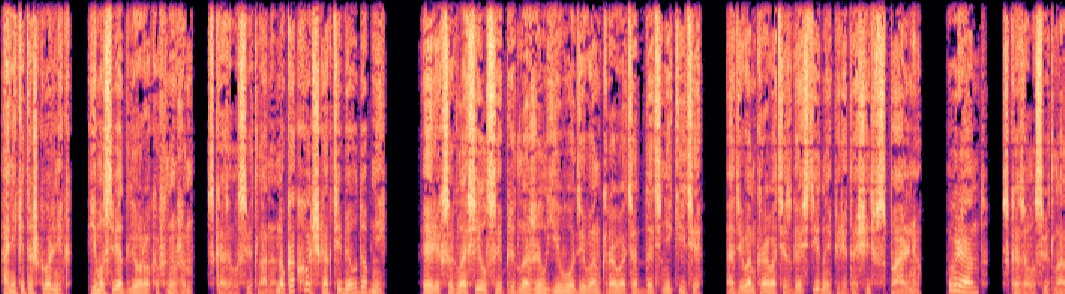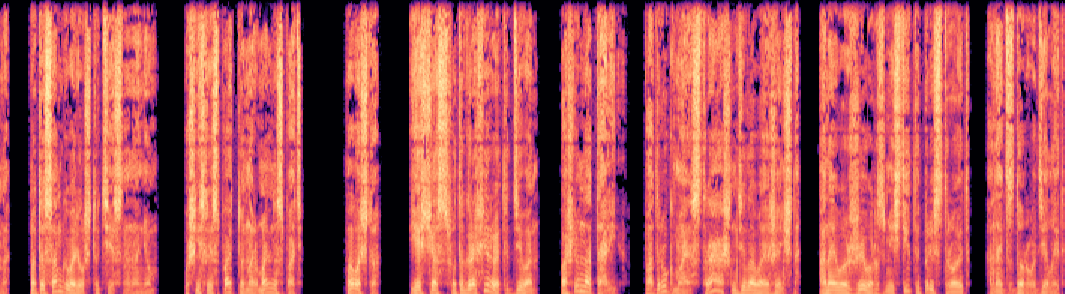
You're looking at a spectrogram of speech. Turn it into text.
а Никита школьник. Ему свет для уроков нужен», — сказала Светлана. «Но как хочешь, как тебе удобней». Эрик согласился и предложил его диван-кровать отдать Никите, а диван-кровать из гостиной перетащить в спальню. Вариант. — сказала Светлана. — Но ты сам говорил, что тесно на нем. Уж если спать, то нормально спать. Мы вот что, я сейчас сфотографирую этот диван, пошлю Наталье. Подруга моя страшно деловая женщина. Она его живо разместит и пристроит. Она это здорово делает.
